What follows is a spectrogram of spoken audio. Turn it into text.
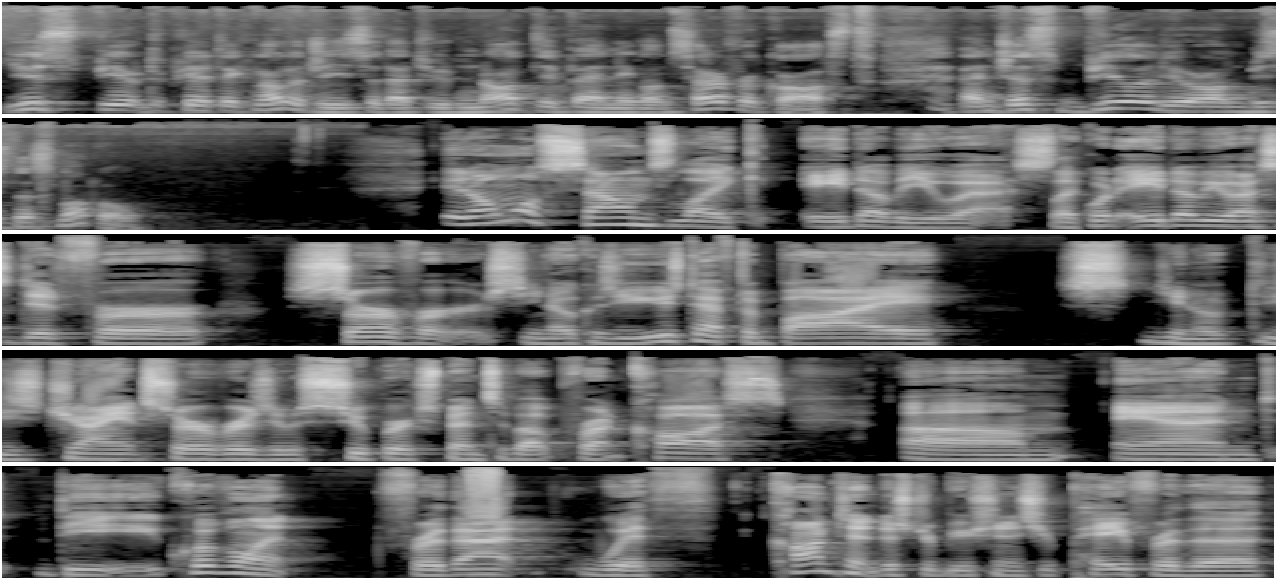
Use peer-to-peer technology so that you're not depending on server costs and just build your own business model. It almost sounds like aws like what aws did for servers you know because you used to have to buy you know these giant servers. It was super expensive upfront costs. Um, and the equivalent for that with content distribution is you pay for the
